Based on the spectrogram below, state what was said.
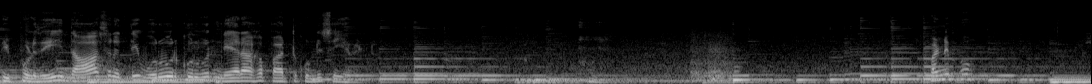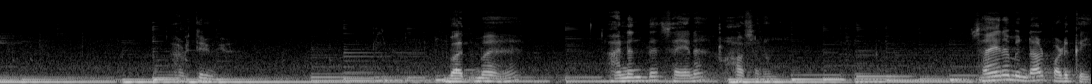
இப்பொழுது இந்த ஆசனத்தை ஒருவருக்கொருவர் நேராக பார்த்து கொண்டு செய்ய வேண்டும். பண்ணிப்போம். அப்படி திரும்பிங்க பத்ம அனந்த சயன ஆசனம். சயனம் என்றால் படுக்கை.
